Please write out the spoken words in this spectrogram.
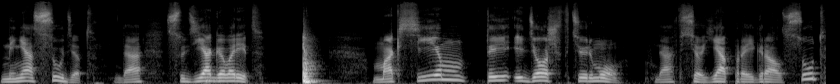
Меня судят, да. Судья говорит, Максим, ты идешь в тюрьму. Да, все, я проиграл суд,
